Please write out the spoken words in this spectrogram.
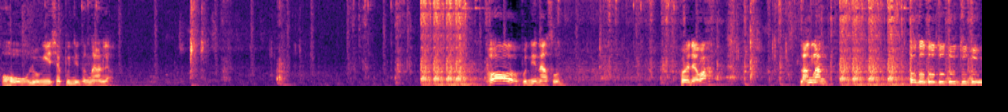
โอ้โหลูกนี้ใช้ปืนนี้ตั้งนานแล้ว โอ้ปืนนี้น่าสน เฮ้ยไหนวะลังลังตุ้งตุ้งตุ้งตุ้งตุ้งตุ้งตุ้ง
